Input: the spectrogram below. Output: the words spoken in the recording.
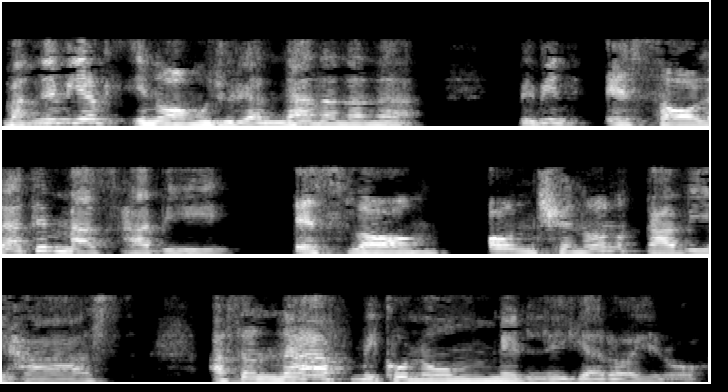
من نمیگم اینا همونجوری نه نه نه نه. ببین اصالت مذهبی اسلام آنچنان قوی هست اصلا نف می‌کنه اون ملیگرایی رو.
